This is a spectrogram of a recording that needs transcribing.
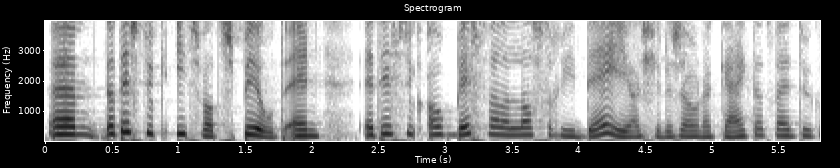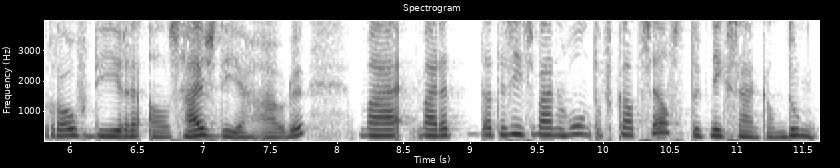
um, dat is natuurlijk iets wat speelt. En het is natuurlijk ook best wel een lastig idee als je er zo naar kijkt. Dat wij natuurlijk roofdieren als huisdier houden. Maar, maar dat, dat is iets waar een hond of kat zelf natuurlijk niks aan kan doen.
